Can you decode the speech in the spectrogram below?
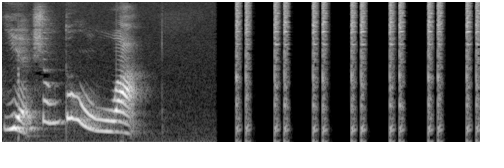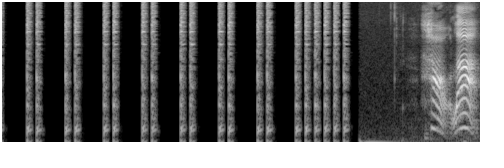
野生动物啊！好啦，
